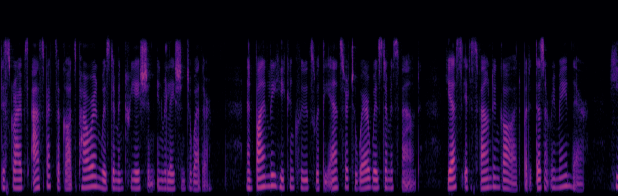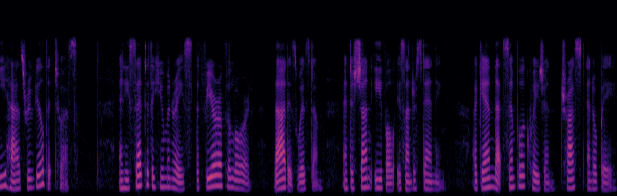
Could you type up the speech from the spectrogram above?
describes aspects of God's power and wisdom in creation in relation to weather. And finally, he concludes with the answer to where wisdom is found. Yes, it is found in God, but it doesn't remain there. He has revealed it to us. And he said to the human race, The fear of the Lord, that is wisdom, and to shun evil is understanding. Again, that simple equation trust and obey.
